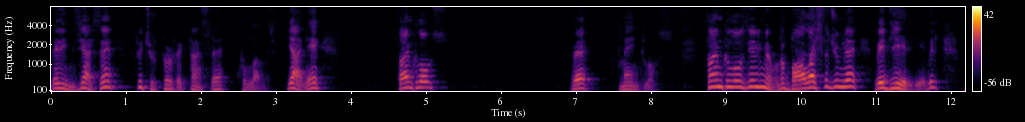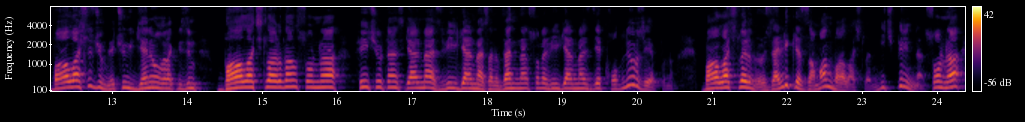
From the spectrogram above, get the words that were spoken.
dediğimiz yerse future perfect tense ile kullanılır. Yani time clause ve main clause. Time clause diye bilme bunu. Bağlaçlı cümle ve diğeri diye bil. Bağlaçlı cümle çünkü genel olarak bizim bağlaçlardan sonra future tense gelmez, will gelmez. Hani when'den sonra will gelmez diye kodluyoruz ya bunu. Bağlaçların özellikle zaman bağlaçlarının hiçbirinden sonra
